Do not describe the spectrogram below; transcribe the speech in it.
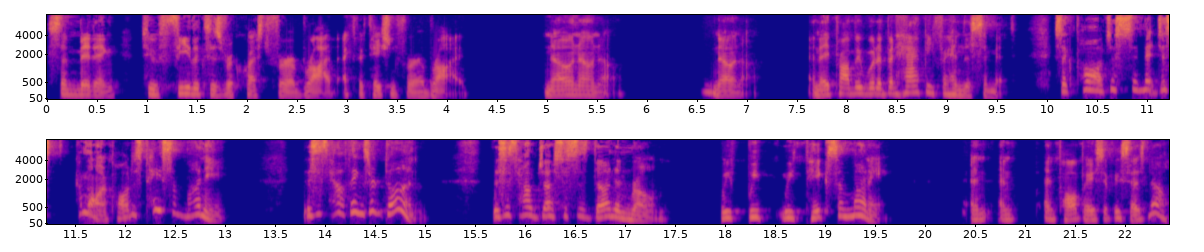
submitting to Felix's request for a bribe, expectation for a bribe. No, no, no. No, no. And they probably would have been happy for him to submit. It's like, Paul, just submit. Just come on, Paul, just pay some money. This is how things are done. This is how justice is done in Rome. We, we, we take some money. And, and, and Paul basically says, no,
